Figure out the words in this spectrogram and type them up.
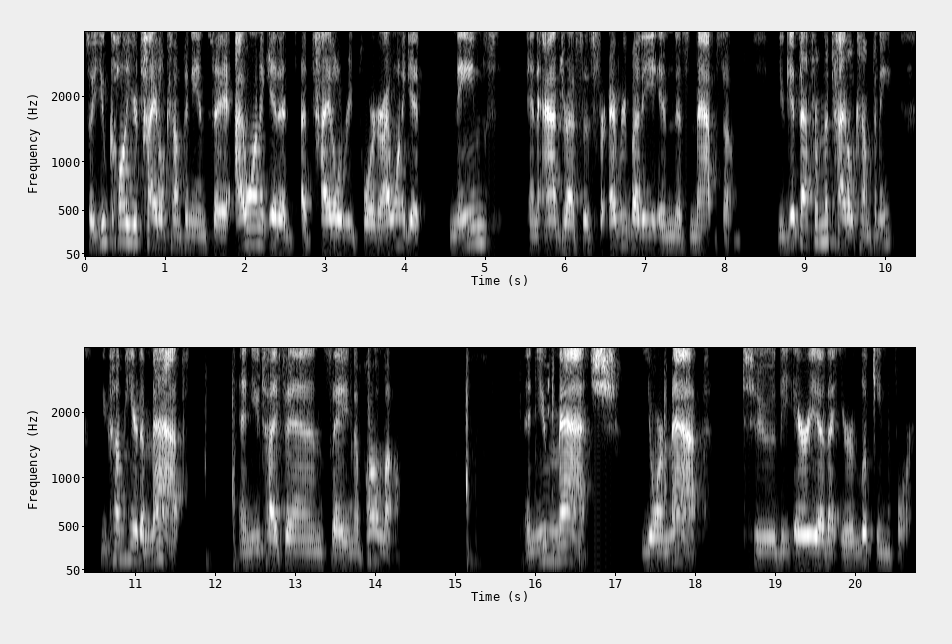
So you call your title company and say, I want to get a, a title report or I want to get names and addresses for everybody in this map zone. You get that from the title company. You come here to map and you type in, say, Nipomo. And you match your map to the area that you're looking for.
